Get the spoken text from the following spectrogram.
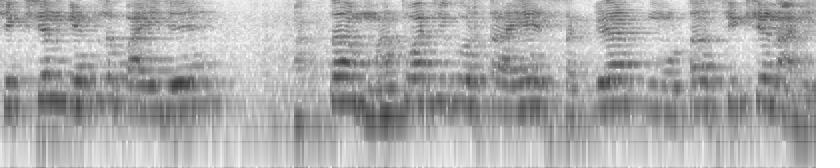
शिक्षण घेतलं पाहिजे. फक्त महत्त्वाची गोष्ट आहे सगळ्यात मोठं शिक्षण आहे.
